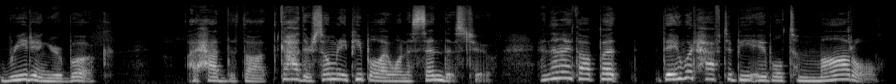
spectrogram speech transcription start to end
reading your book, I had the thought, God, there's so many people I want to send this to. And then I thought, but they would have to be able to model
